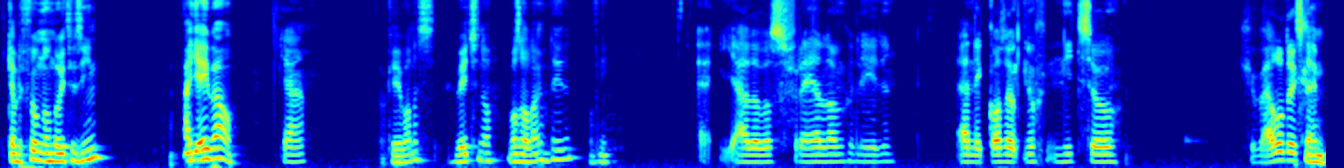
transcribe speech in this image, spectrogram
ik heb de film nog nooit gezien. Ah, jij wel? Ja. Oké, wat is? Weet je nog? Was dat al lang geleden? Of niet? Eh, ja, dat was vrij lang geleden. En ik was ook nog niet zo geweldig Slim.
